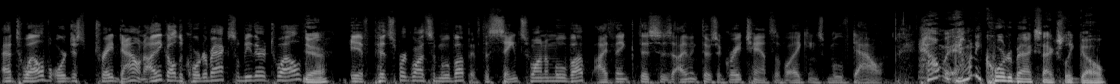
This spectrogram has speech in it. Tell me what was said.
at 12 or just trade down. I think all the quarterbacks will be there at 12. Yeah. If Pittsburgh wants to move up, if the Saints want to move up, I think this is I think there's a great chance the Vikings move down. How how many quarterbacks actually go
